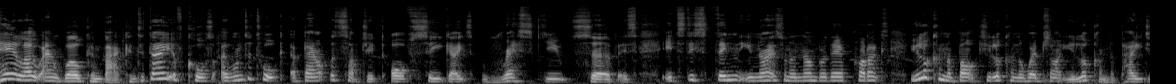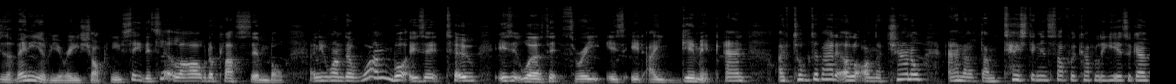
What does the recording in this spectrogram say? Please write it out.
Hello and welcome back and today of course I want to talk about the subject of Seagate's rescue service. It's this thing that notice on a number of their products. You look on the box, you look on the website, you look on the pages of any of your eShop and you see this little R with a plus symbol and you wonder one, what is it? Two, is it worth it? Three, is it a gimmick? And I've talked about it a lot on the channel and I've done testing and stuff a couple of years ago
